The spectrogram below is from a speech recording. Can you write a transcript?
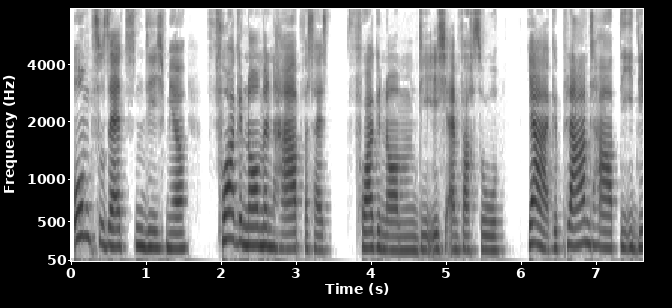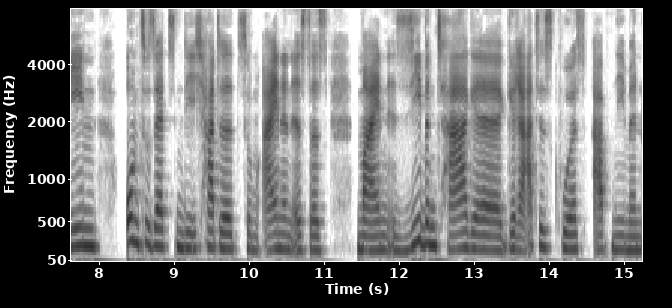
umzusetzen, die ich mir vorgenommen habe. Was heißt vorgenommen, die ich einfach so, ja, geplant habe, die Ideen umzusetzen, die ich hatte. Zum einen ist es mein sieben Tage Gratiskurs abnehmen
